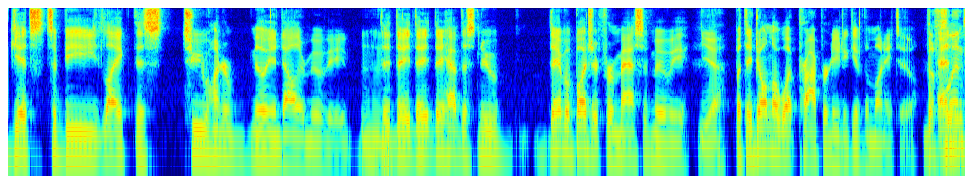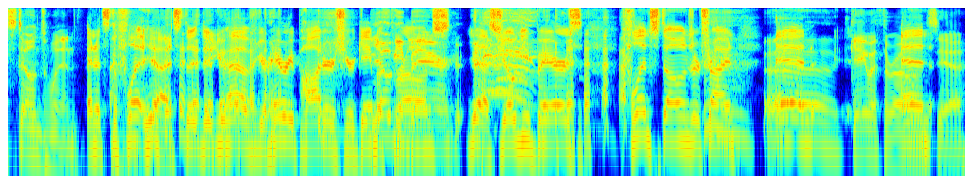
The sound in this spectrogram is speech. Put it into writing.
gets to be like this 200 million dollar movie Mm-hmm. they, they, they, have this new they have a budget for a massive movie yeah. but they don't know what property to give the money to. The And- Flintstones win. and it's the Flint. Yeah, it's the, the you have your Harry Potter's, your Game Yogi of Thrones. Bear. Yes, Yogi Bears, Flintstones are trying, and Game of Thrones. and yeah.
